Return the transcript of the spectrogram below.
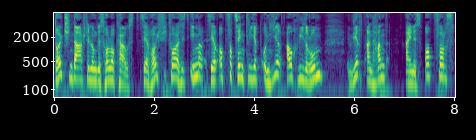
deutschen Darstellung des Holocaust sehr häufig vor. Es ist immer sehr opferzentriert und hier auch wiederum wird anhand eines Opfers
